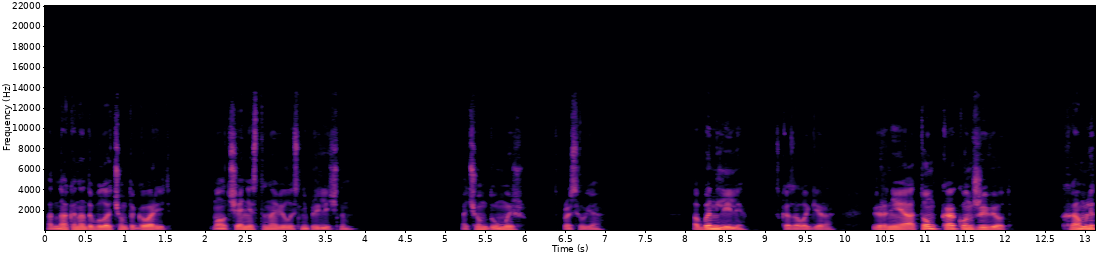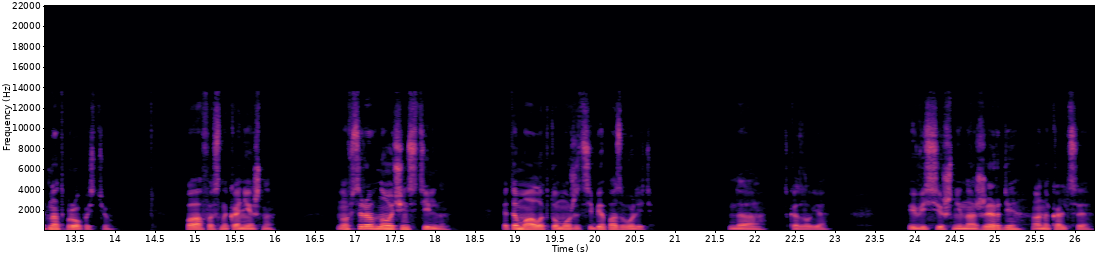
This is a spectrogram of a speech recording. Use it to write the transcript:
Однако надо было о чем-то говорить. Молчание становилось неприличным. «О чем думаешь?» — спросил я. «О Бен Лиле», — сказала Гера. «Вернее, о том, как он живет. Хамлет над пропастью. Пафосно, конечно» но все равно очень стильно. Это мало кто может себе позволить». «Да», — сказал я, — «и висишь не на жерде, а на кольце».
